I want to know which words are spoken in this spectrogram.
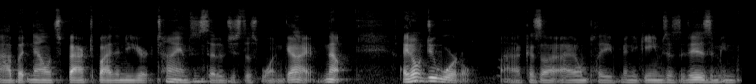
uh, but now it's backed by the New York Times instead of just this one guy. Now, I don't do Wordle because uh, I, I don't play many games as it is. I mean,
